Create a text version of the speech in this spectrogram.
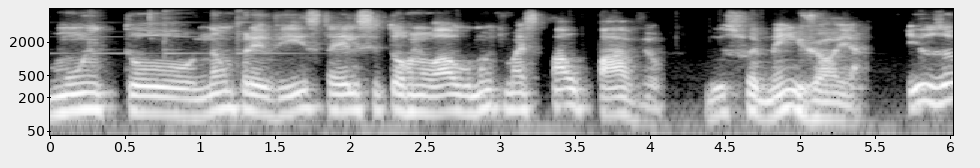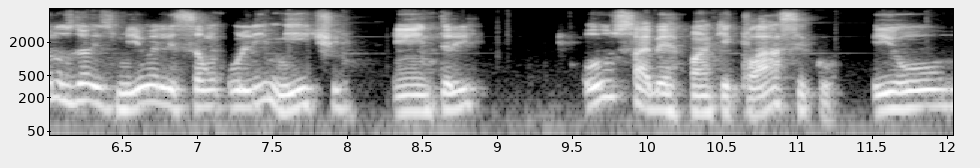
muito não prevista, ele se tornou algo muito mais palpável. Isso foi bem joia. E os anos 2000 eles são o limite entre o cyberpunk clássico e o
